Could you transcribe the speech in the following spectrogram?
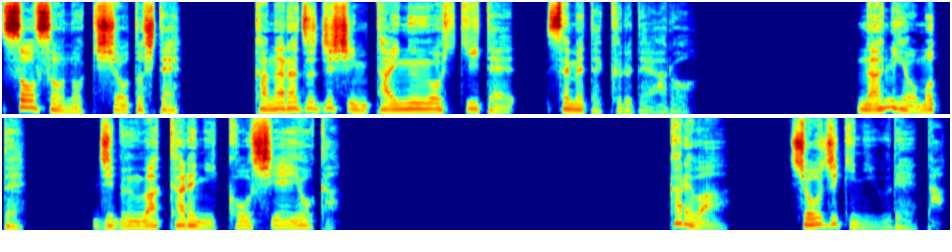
曹操の気象として必ず自身大軍を率いて攻めてくるであろう。何をもって自分は彼にこう教えようか。彼は正直に憂えた。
